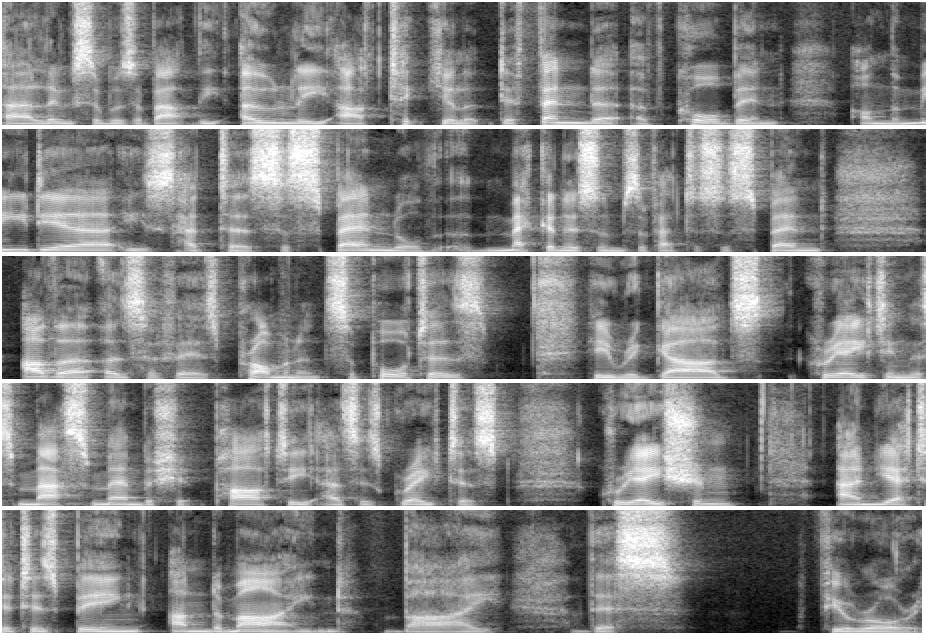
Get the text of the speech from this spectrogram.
uh, Livingstone was about the only articulate defender of Corbyn on the media. He's had to suspend, or the mechanisms have had to suspend other of his prominent supporters. He regards creating this mass membership party as his greatest creation, and yet it is being undermined by this furore.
